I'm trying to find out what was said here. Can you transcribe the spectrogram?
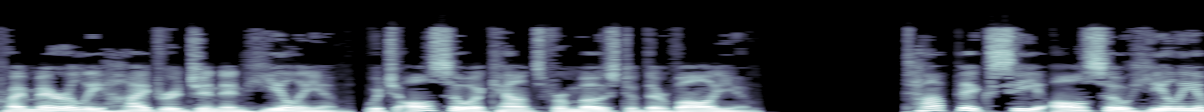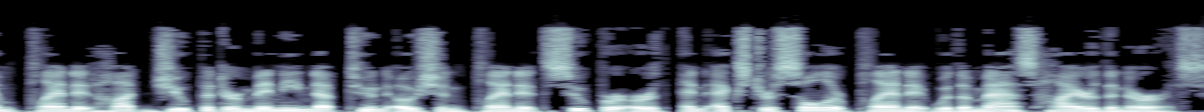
primarily hydrogen and helium, which also accounts for most of their volume. Topic see also Helium planet Hot Jupiter Mini Neptune Ocean planet Super Earth – an extrasolar planet with a mass higher than Earth's,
